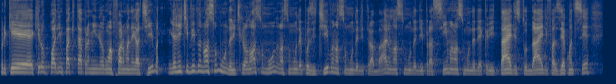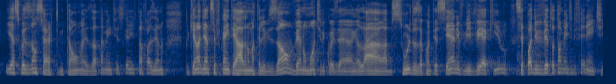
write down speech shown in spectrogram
porque aquilo pode impactar para mim de alguma forma negativa. E a gente vive o nosso mundo, a gente criou o nosso mundo, nosso mundo é positivo, nosso mundo é de trabalho, nosso mundo é de ir para cima, nosso mundo é de acreditar, é de estudar, é de fazer acontecer e as coisas dão certo. Então é exatamente isso que a gente está fazendo. Porque não adianta você ficar enterrado numa televisão, vendo um monte de coisa lá absurdas acontecendo e viver aquilo. Você pode viver totalmente diferente.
